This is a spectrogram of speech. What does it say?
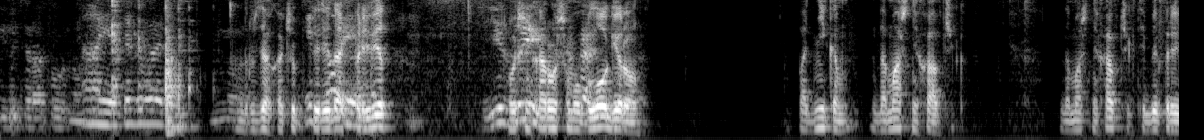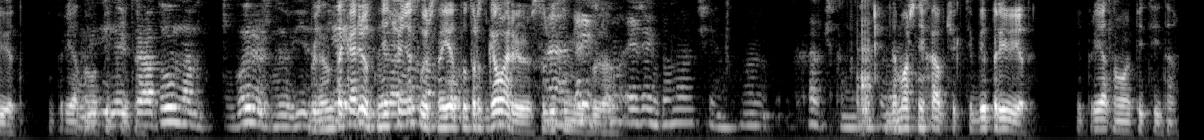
и литературном. А, я тебе говорю. Ну, Друзья, хочу История. передать привет язык, очень хорошему какая блогеру. история? под ником Домашний Хавчик. Домашний Хавчик, тебе привет. И приятного аппетита. литературном выраженную в языке. Блин, он так орет, ничего не слышно. Я тут разговариваю с А, людьми, Гриш, блин. э, Жень, помолчи. Он с хавчиком разговаривает. Домашний Хавчик, тебе привет. И приятного аппетита.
